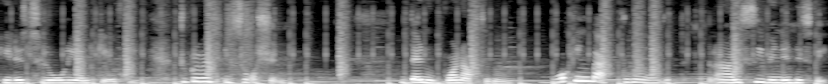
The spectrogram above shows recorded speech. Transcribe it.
he did slowly and carefully to prevent exhaustion. Then, one afternoon, walking back to home with an icy wind in his face,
